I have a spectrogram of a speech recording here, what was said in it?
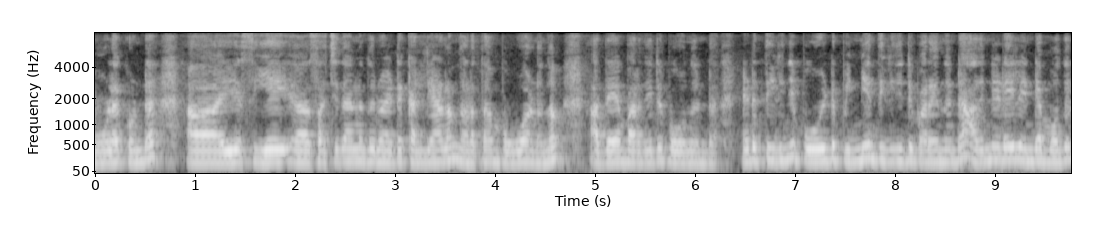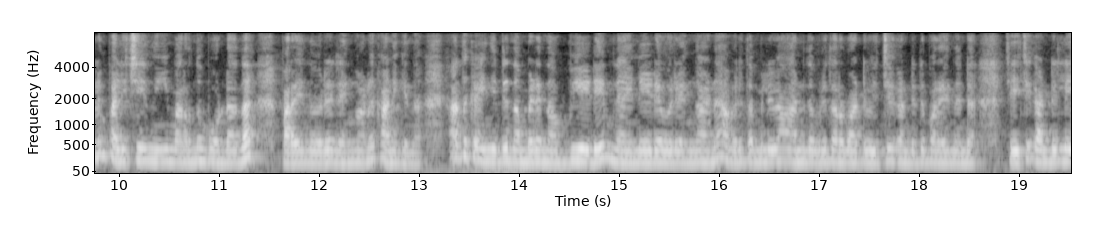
മോളെ കൊണ്ട് ഈ സി ഐ സച്ചിദാനന്ദനുമായിട്ട് കല്യാണം നടത്താൻ പോവുകയാണെന്നും അദ്ദേഹം പറഞ്ഞിട്ട് പോകുന്നുണ്ട്. എന്നിട്ട് തിരിഞ്ഞ് പോയിട്ട് പിന്നെയും തിരിഞ്ഞിട്ട് പറയുന്നുണ്ട് അതിനിടയിൽ എന്റെ മുതലും പലിശയും നീ മറന്നു പോകണ്ടെന്ന് പറയുന്ന ഒരു രംഗമാണ് കാണിക്കുന്നത്. അത് കഴിഞ്ഞിട്ട് നമ്മുടെ നവ്യയുടെയും നയനയുടെയും ഒരു രംഗമാണ് അവർ തമ്മിൽ ആനന്ദപുരി തറവാട്ട് വെച്ച് കണ്ടിട്ട് പറയുന്നുണ്ട്. ചേച്ചി കണ്ടില്ലേ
